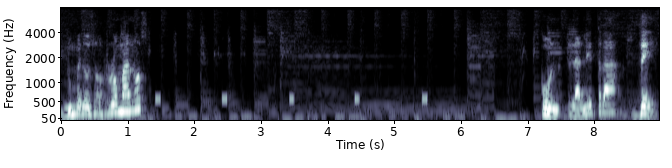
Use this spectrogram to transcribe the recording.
números romanos? Con la letra D.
